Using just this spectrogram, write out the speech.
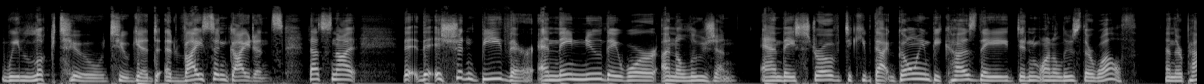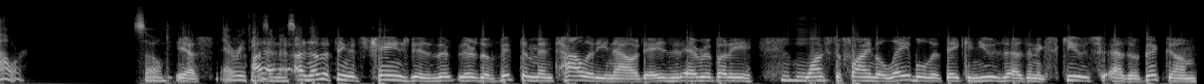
we look to to get advice and guidance. That's not, it shouldn't be there. And they knew they were an illusion and they strove to keep that going because they didn't want to lose their wealth and their power. So Yes. everything's a mess. Another thing that's changed is that there's a victim mentality nowadays that everybody Mm-hmm. wants to find a label that they can use as an excuse as a victim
